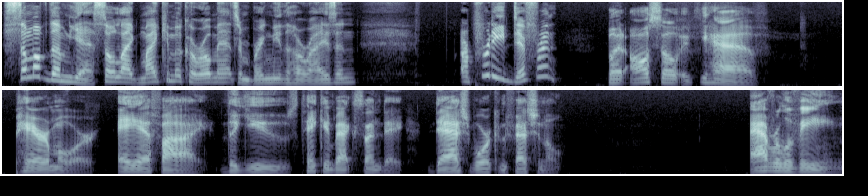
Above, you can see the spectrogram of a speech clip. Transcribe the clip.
Some of them, yes. So like My Chemical Romance and Bring Me the Horizon are pretty different. But also, if you have Paramore, AFI, The Used, Taking Back Sunday, Dashboard Confessional, Avril Lavigne,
